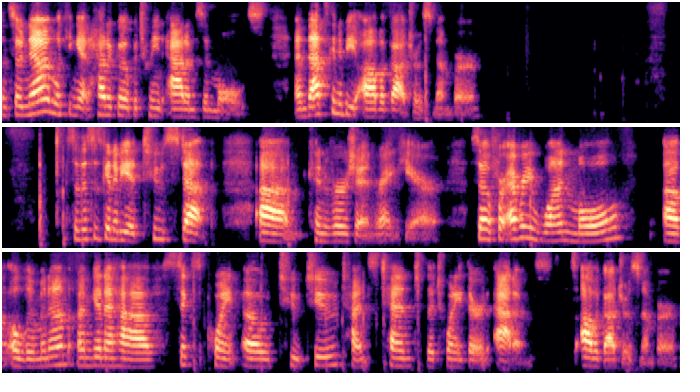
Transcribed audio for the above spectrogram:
and so now I'm looking at how to go between atoms and moles. And that's going to be Avogadro's number. So this is going to be a two-step um, conversion right here. So for every one mole of aluminum, I'm going to have 6.022 times 10 to the 23rd atoms. It's Avogadro's number.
